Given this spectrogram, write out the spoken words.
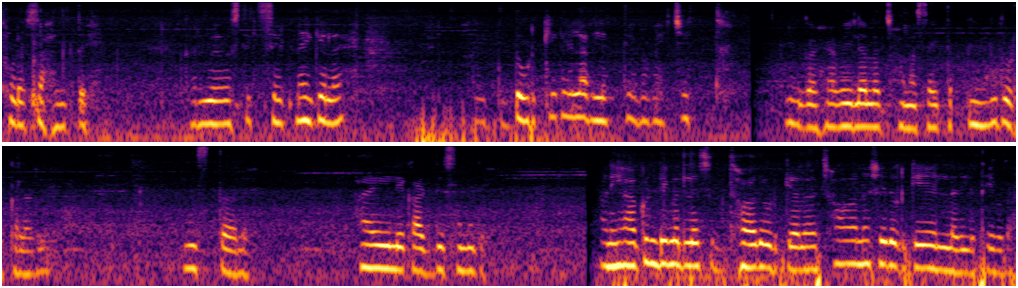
थोडंसं हलतं आहे कारण व्यवस्थित सेट नाही केला आहे इथे दोडके काय लागलेत ते बघायचे बघा ह्या वेळेला छान असा इथं पिल्लू दोडका लागला मस्त आलं हा येईल एक आठ दिवसामध्ये. आणि ह्या कुंडीमधल्या सुद्धा दोडक्याला छान असे दोडके यायला लागलेत हे बघा.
